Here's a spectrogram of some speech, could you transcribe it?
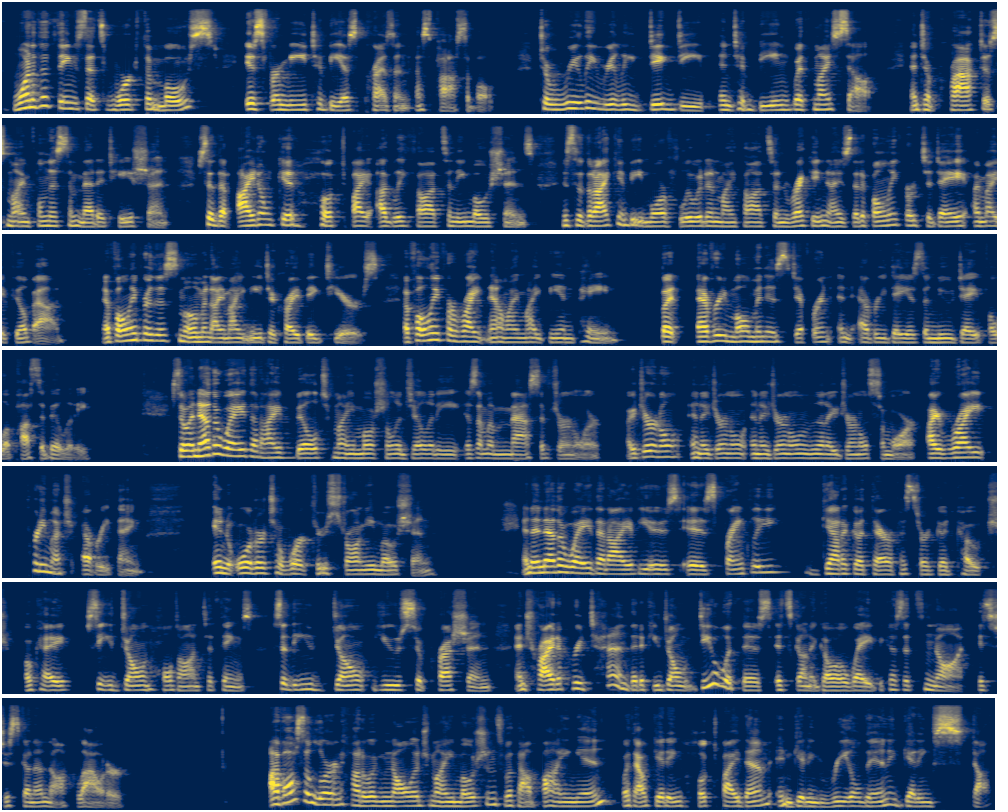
One of the things that's worked the most is for me to be as present as possible, to really, really dig deep into being with myself and to practice mindfulness and meditation so that I don't get hooked by ugly thoughts and emotions, and so that I can be more fluid in my thoughts and recognize that if only for today, I might feel bad. If only for this moment, I might need to cry big tears. If only for right now, I might be in pain. But every moment is different, and every day is a new day full of possibility. So, another way that I've built my emotional agility is I'm a massive journaler. I journal and I journal and I journal and then I journal some more. I write pretty much everything in order to work through strong emotion. And another way that I have used is frankly, get a good therapist or a good coach. Okay. So you don't hold on to things, so that you don't use suppression and try to pretend that if you don't deal with this, it's going to go away because it's not. It's just going to knock louder. I've also learned how to acknowledge my emotions without buying in, without getting hooked by them and getting reeled in and getting stuck.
